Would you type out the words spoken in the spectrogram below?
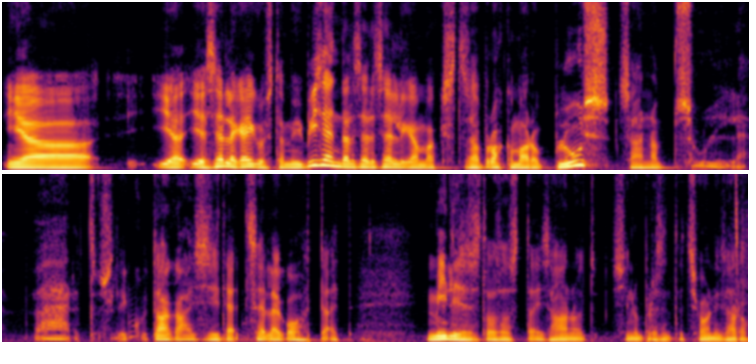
ja, ja, ja selle käigus ta müüb iseendale selle selgemaks, ta saab rohkem aru, pluss see annab sulle väärtuslikku tagasisidet selle kohta, et millisest osast ta ei saanud sinu presentatsioonis aru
